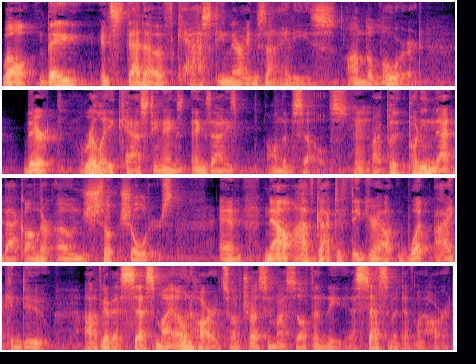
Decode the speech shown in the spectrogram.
Well, they instead of casting their anxieties on the Lord, they're really casting anxieties on themselves, hmm. right? Put, putting that back on their own sh- shoulders. And now I've got to figure out what I can do I've got to assess my own heart, so I'm trusting myself in the assessment of my heart.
